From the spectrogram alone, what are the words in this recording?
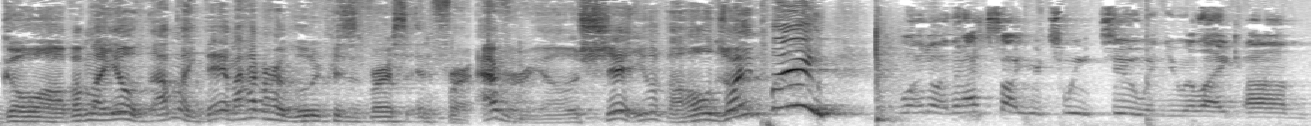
go off. I'm like, yo, I'm like, damn, I haven't heard Ludacris's verse in forever, yo. Shit, you let the whole joint play. Well, no, and then I saw your tweet too when you were like, um,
